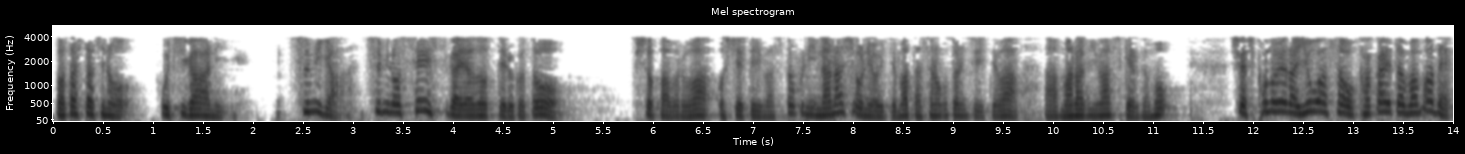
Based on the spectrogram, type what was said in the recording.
私たちの内側に罪が、罪の性質が宿っていることを、使徒パブロは教えています。特に7章においてまたそのことについては学びますけれども、しかしこのような弱さを抱えたままで、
